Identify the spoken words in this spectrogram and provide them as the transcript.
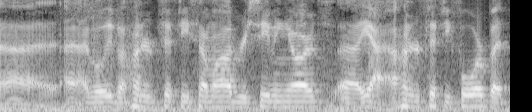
uh, I believe, 150 some odd receiving yards. Uh, yeah, 154, but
